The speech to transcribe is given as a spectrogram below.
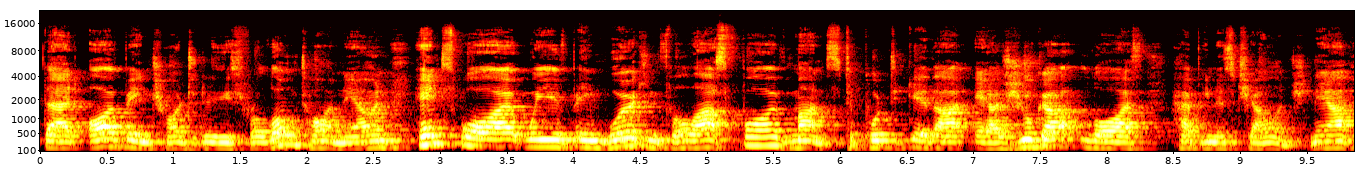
that I've been trying to do this for a long time now, and hence why we have been working for the last five months to put together our Jugar Life life happiness challenge. Now,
